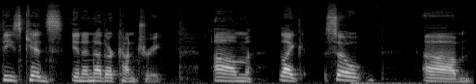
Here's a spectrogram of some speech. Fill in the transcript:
these kids in another country. Um, like, so um,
